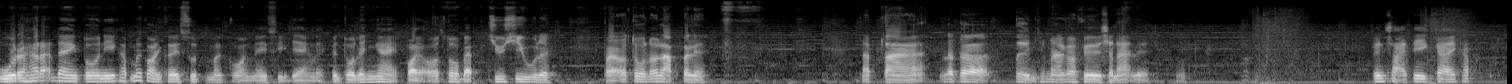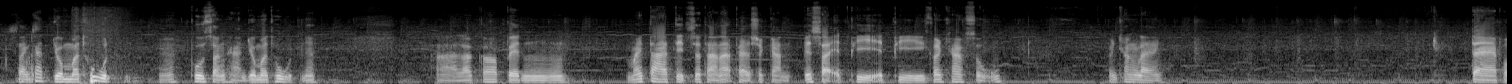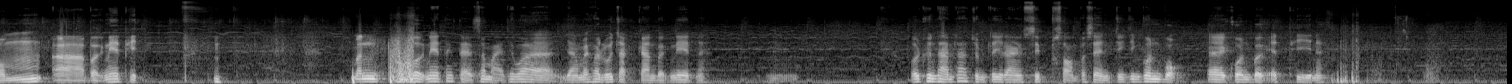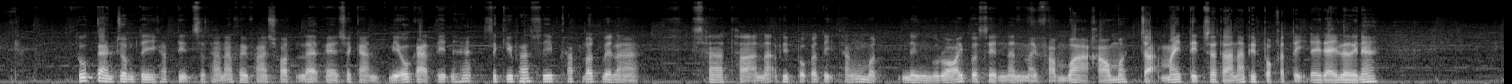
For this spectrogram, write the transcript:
อูระหระแดงตัวนี้ครับเมื่อก่อนเคยสุดมาก่อนในสีแดงเลย เป็นตัวเล่นง่าย ปล่อยออโต้แบบชิวๆเลย ปล่อยออโต้แล้วหลับไปเลย หลับตาแล้วก็ตื่นขึ้นมาก็คือชนะเลย เป็นสายตีไกลครับ สังกัดยมทูตนะผู้สังหารยมทูตนะอ่าแล้วก็เป็นไม้ตายติดสถานะแผลชะกัน เป็นสาย SP SP ค่อนข้างสูง ค่อนข้างแรง แต่ผมเบิกเนตรผิด มันผมเบิกเนตรตั้งแต่สมัยที่ว่ายังไม่ค่อยรู้จักการเบิกเนตรนะลดคุณทามท่าโจมตีแรง 12%จริงๆควรบวกเอ่อควรเบิก SP นะ ทุกการโจมตีครับติดสถานะไฟฟ้าช็อตและแผลชะกัน มีโอกาสติดนะฮะ สกิลพาสซีฟครับ ลดเวลาสถานะผิดปกติทั้งหมด 100%นั่นหมายความว่าเขาจะไม่ติดสถานะผิดปกติใดๆเลยนะ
